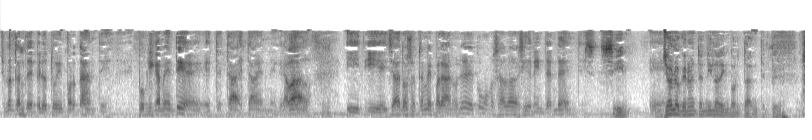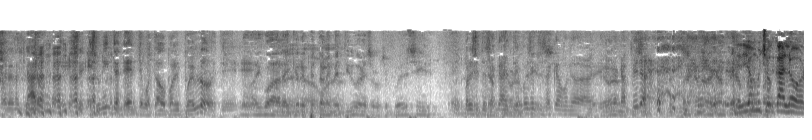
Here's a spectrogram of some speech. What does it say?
yo no traté de pelotudo importante públicamente este, está, está en, grabado. Y, y, ya dos o tres me pararon. Eh, ¿Cómo vas a hablar así del intendente? Sí. Eh, yo lo que no entendí lo de importante, pero... claro, es, un intendente votado por el pueblo. Este, eh, igual, hay que respetar la investidura, eso no se puede decir. por eso te, sacaste, por eso te sacamos la, la campera. Le dio mucho calor.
